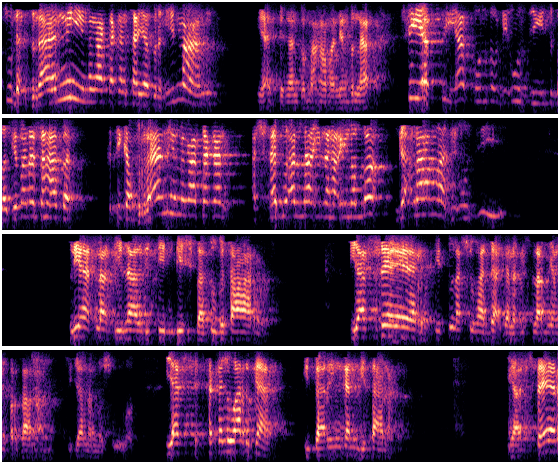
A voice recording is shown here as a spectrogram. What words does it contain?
sudah berani mengatakan saya beriman, ya dengan pemahaman yang benar, siap-siap untuk diuji. Sebagaimana sahabat ketika berani mengatakan asyhadu an la ilaha illallah, gak lama diuji. Lihatlah Bilal ditindis batu besar. Yasir, itulah syuhada dalam Islam yang pertama di zaman Rasulullah. Yasir, sekeluarga dibaringkan di sana. Yasir,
